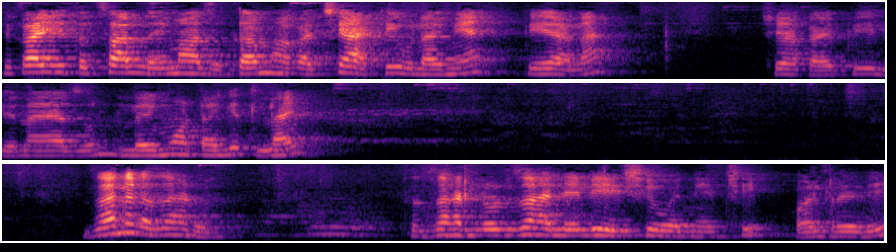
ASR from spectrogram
हे काय इथं चाललंय माझं काम? हा का चहा ठेवलाय मी पियाला चहा काय पिले नाही अजून. लय मोठा घेतलाय. झालं का झाडून? तर झाडलोट झालेली आहे शिवण्याची ऑलरेडी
